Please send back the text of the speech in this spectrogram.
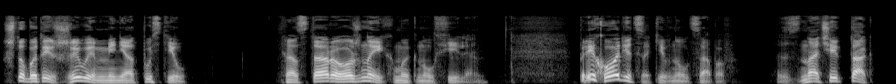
чтобы ты живым меня отпустил». «Осторожный», — хмыкнул Филя. «Приходится», — кивнул Цапов. «Значит так,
